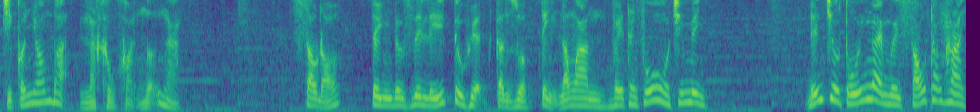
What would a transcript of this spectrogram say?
Chỉ có nhóm bạn là không khỏi ngỡ ngàng. Sau đó, Tình được di lý từ huyện Cần Duộc, tỉnh Long An về thành phố Hồ Chí Minh. Đến chiều tối ngày 16 tháng 2,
